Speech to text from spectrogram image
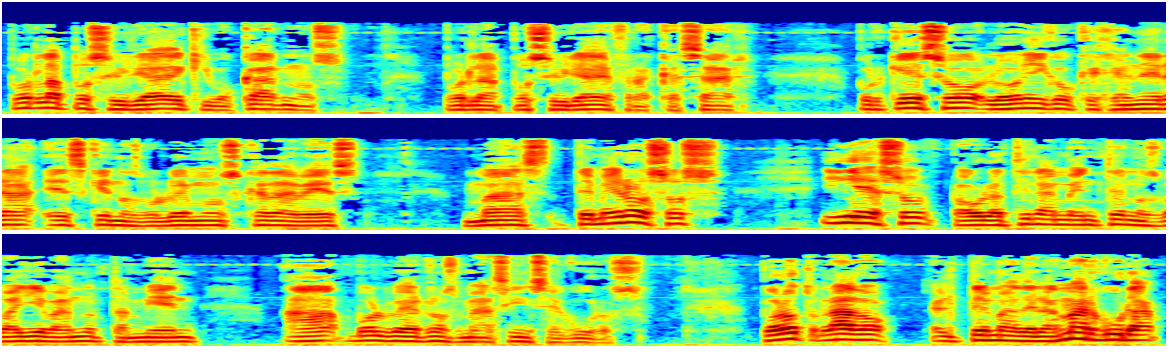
por la posibilidad de equivocarnos, por la posibilidad de fracasar, porque eso lo único que genera es que nos volvemos cada vez más temerosos y eso paulatinamente nos va llevando también a volvernos más inseguros. Por otro lado, el tema de la amargura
